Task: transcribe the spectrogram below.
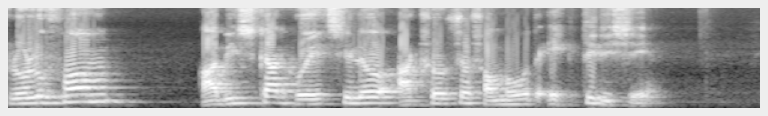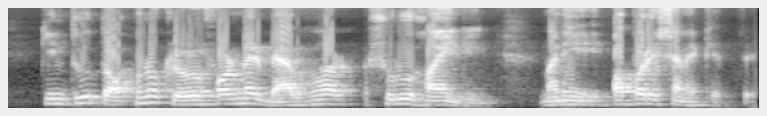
ক্লোরোফর্ম আবিষ্কার হয়েছিল আঠারোশো সম্ভবত একত্রিশে, কিন্তু তখনও ক্লোরোফর্মের ব্যবহার শুরু হয়নি মানে অপারেশনের ক্ষেত্রে।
